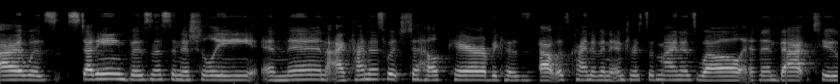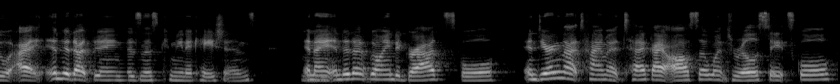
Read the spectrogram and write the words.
I was studying business initially, and then I kind of switched to healthcare because that was kind of an interest of mine as well. And then back to, I ended up doing business communications mm-hmm. and I mm-hmm. ended up going to grad school. And during that time at tech, I also went to real estate school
